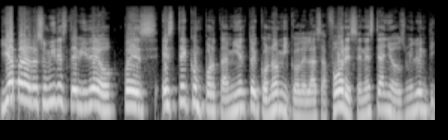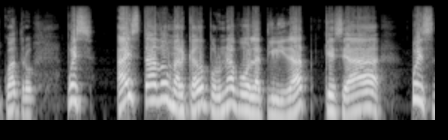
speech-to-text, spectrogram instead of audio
Ya para resumir este video, pues este comportamiento económico de las afores en este año 2024, pues ha estado marcado por una volatilidad que se ha, pues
